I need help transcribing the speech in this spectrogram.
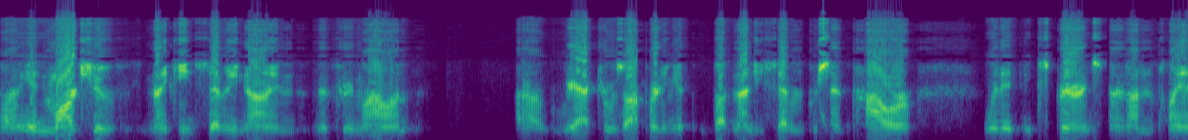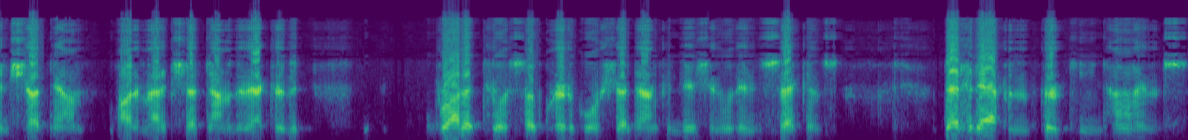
Uh, in March of 1979, the Three Mile Island uh, reactor was operating at about 97% power when it experienced an unplanned shutdown, automatic shutdown of the reactor that brought it to a subcritical shutdown condition within seconds. That had happened 13 times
